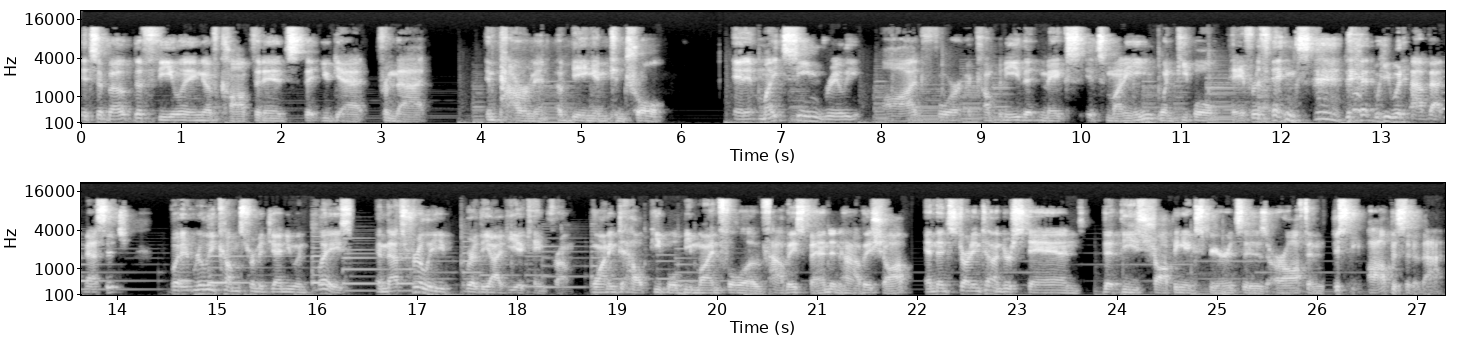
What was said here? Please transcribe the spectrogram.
It's about the feeling of confidence that you get from that empowerment of being in control. And it might seem really odd for a company that makes its money when people pay for things that we would have that message, but it really comes from a genuine place. And that's really where the idea came from wanting to help people be mindful of how they spend and how they shop, and then starting to understand that these shopping experiences are often just the opposite of that.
